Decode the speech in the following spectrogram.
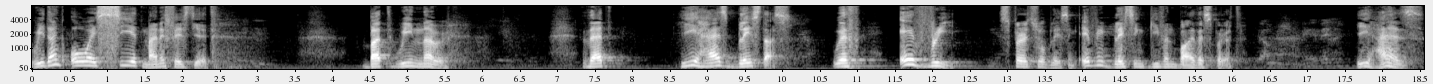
we don't always see it manifest yet. But we know that He has blessed us with every spiritual blessing, every blessing given by the Spirit. He has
